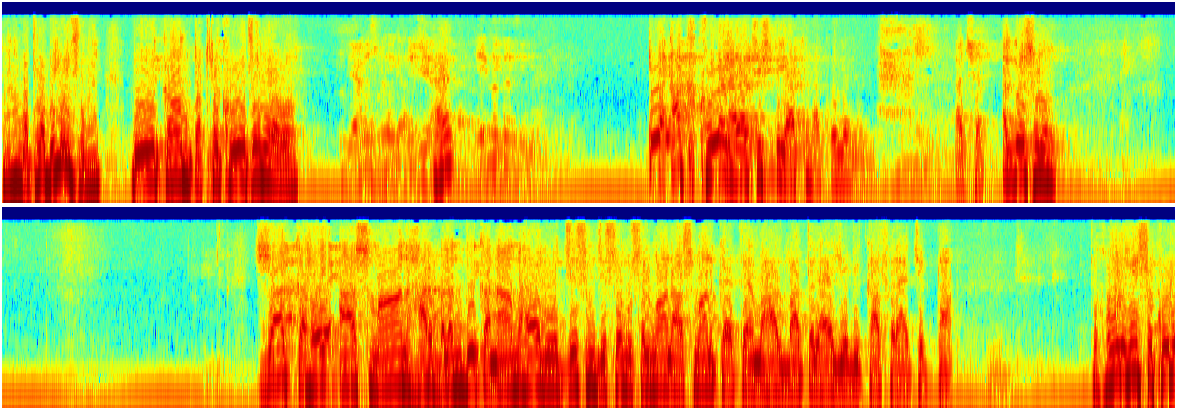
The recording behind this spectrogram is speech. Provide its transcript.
انہوں مطلب یہ سنا بھی یہ کام ٹھے خوہ چ رہو یہ اک کھولنے والا چشتی اک نہ کھولنے اچھا اگے سنو۔ یا کہے آسمان ہر بلندی کا نام ہے، وہ جسم جسے مسلمان آسمان کہتے ہیں، محض باطل ہے، یہ بھی کافر ہے چٹا تو ہوں بھی سکول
